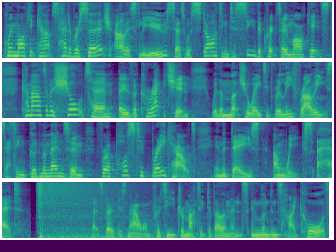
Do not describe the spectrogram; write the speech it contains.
CoinMarketCap's head of research, Alice Liu, says we're starting to see the crypto markets come out of a short term overcorrection, with a much awaited relief rally setting good momentum for a positive breakout in the days and weeks ahead. Let's focus now on pretty dramatic developments in London's High Court.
